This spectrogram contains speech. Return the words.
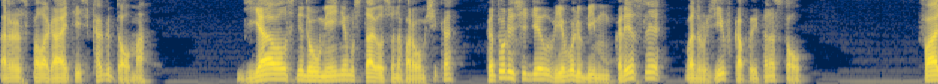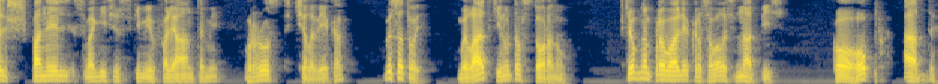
располагайтесь как дома. Дьявол с недоумением уставился на паромщика, который сидел в его любимом кресле, водрузив копыта на стол. Фальш-панель с магическими фолиантами в рост человека высотой была откинута в сторону. В темном провале красовалась надпись «Кооп-ад».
